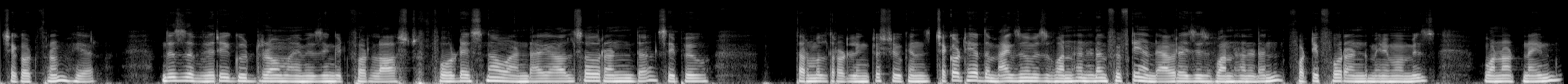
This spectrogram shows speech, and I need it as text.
check out from here this is a very good ROM. I'm using it for last four days now and I also run the CPU thermal throttling test. You can check out here the maximum is 150 and average is 144 and minimum is 109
